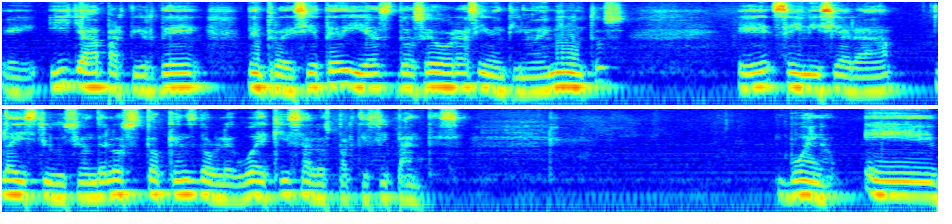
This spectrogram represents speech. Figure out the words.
eh, y ya a partir de dentro de 7 días, 12 horas y 29 minutos, eh, se iniciará la distribución de los tokens WX a los participantes. Bueno, eh,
